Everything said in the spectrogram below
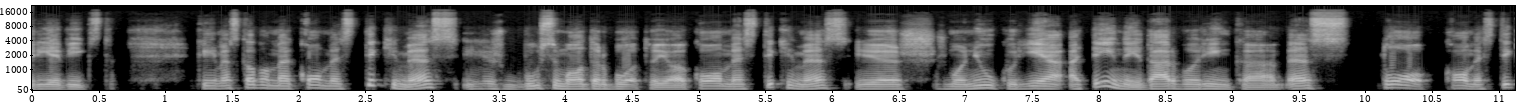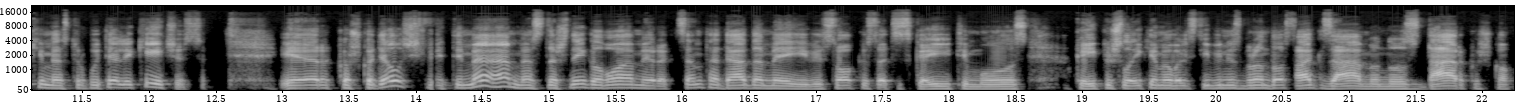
ir jie vyksta kai mes kalbame ko mes tikimės iš būsimo darbuotojo ko mes tikimės iš žmonių kurie ateina į darbo rinką mes to ko mes tikimės truputėlį keičiasi. Ir kažkodėl švietime mes dažnai galvojame ir akcentą dedame į visokius atsiskaitymus kaip išlaikėme valstybinius brandos egzaminus dar kažko.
